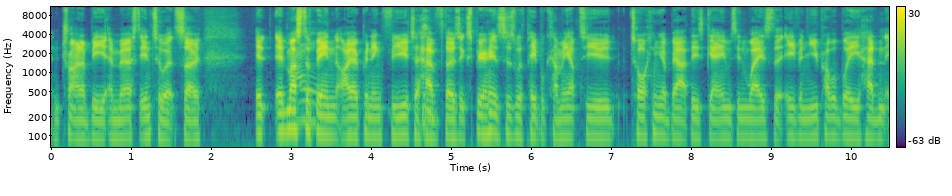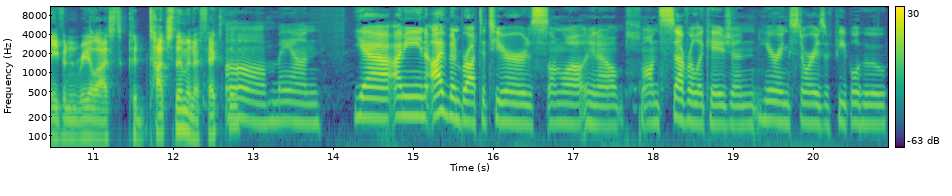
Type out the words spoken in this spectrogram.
and trying to be immersed into it. So it, it must right. have been eye opening for you to have those experiences with people coming up to you talking about these games in ways that even you probably hadn't even realized could touch them and affect them. Oh, man. Yeah, I mean, I've been brought to tears on well, you know, on several occasions hearing stories of people who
